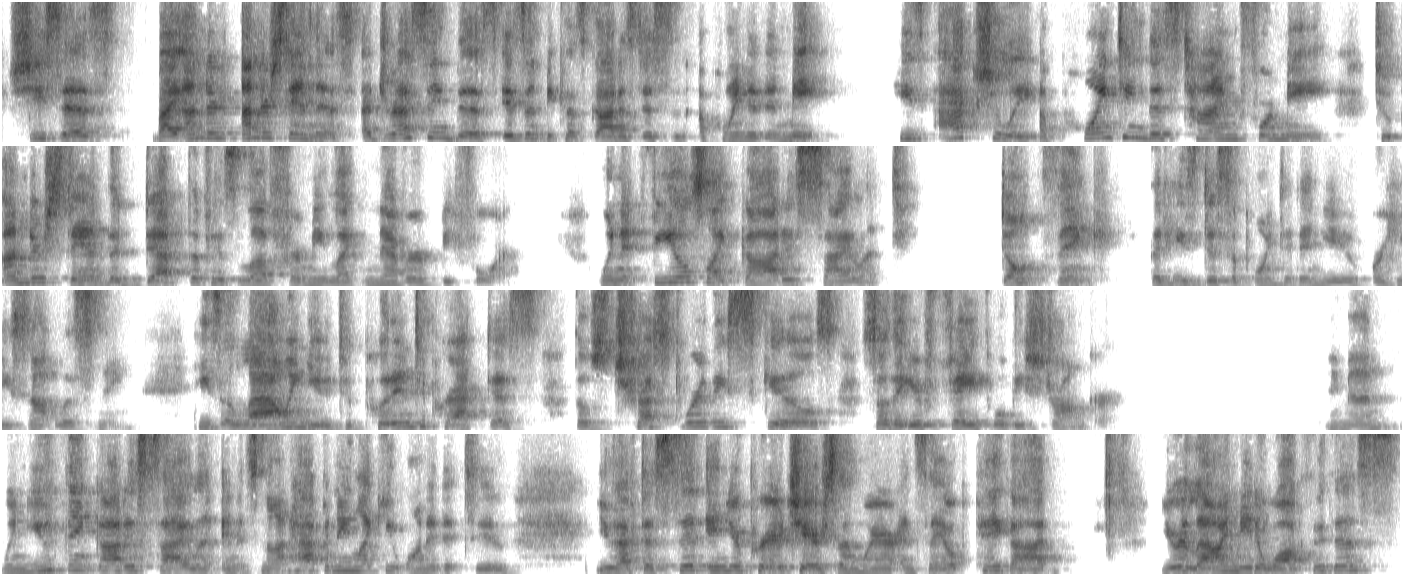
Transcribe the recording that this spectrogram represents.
She says, by under understand this addressing this isn't because god is disappointed in me. He's actually appointing this time for me to understand the depth of his love for me like never before. When it feels like god is silent don't think that he's disappointed in you or he's not listening. He's allowing you to put into practice those trustworthy skills so that your faith will be stronger Amen. When you think God is silent and it's not happening like you wanted it to, you have to sit in your prayer chair somewhere and say, okay, God, you're allowing me to walk through this.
